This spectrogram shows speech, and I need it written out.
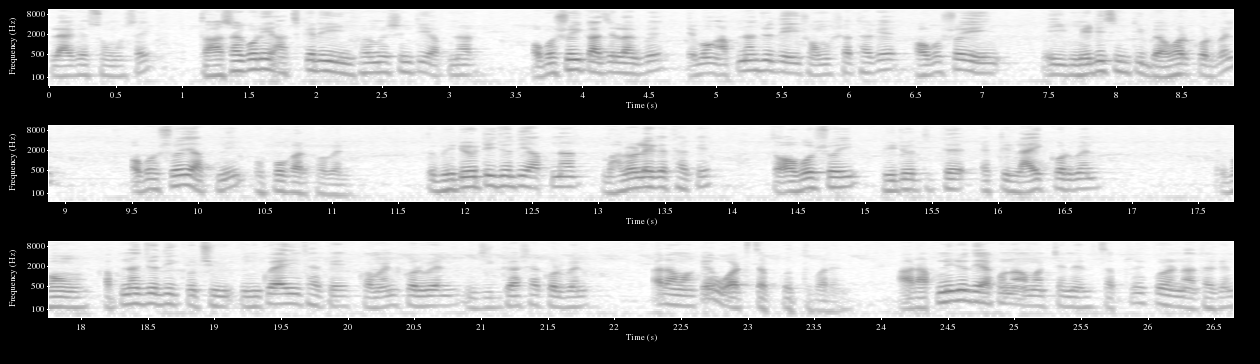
প্লাগের সমস্যায়। তো আশা করি আজকের এই ইনফরমেশনটি আপনার অবশ্যই কাজে লাগবে এবং আপনার যদি এই সমস্যা থাকে, অবশ্যই এই এই মেডিসিনটি ব্যবহার করবেন। অবশ্যই আপনি উপকার পাবেন। তো ভিডিওটি যদি আপনার ভালো লেগে থাকে, তো অবশ্যই ভিডিওটিতে একটি লাইক করবেন এবং আপনার যদি কিছু ইনকোয়ারি থাকে কমেন্ট করবেন, জিজ্ঞাসা করবেন। আর আমাকে হোয়াটসঅ্যাপ করতে পারেন। আর আপনি যদি এখনও আমার চ্যানেল সাবস্ক্রাইব করে না থাকেন,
